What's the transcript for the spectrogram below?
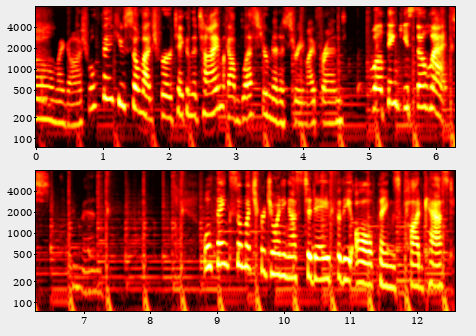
Oh my gosh. Well, thank you so much for taking the time. God bless your ministry, my friend. Well, thank you so much. Well, thanks so much for joining us today for the All Things podcast,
